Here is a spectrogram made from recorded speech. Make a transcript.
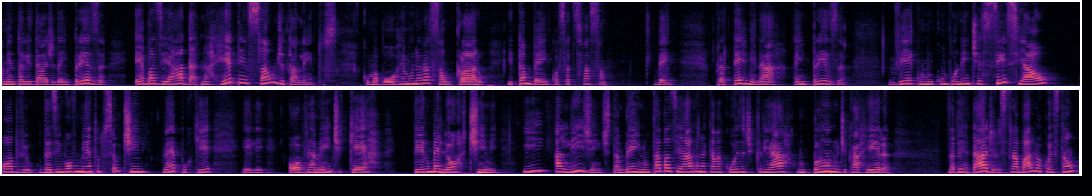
A mentalidade da empresa é baseada na retenção de talentos, com uma boa remuneração, claro, e também com a satisfação. Bem, para terminar, a empresa vê como um componente essencial, óbvio, o desenvolvimento do seu time, né? Porque ele, obviamente, quer ter o melhor time. E ali, gente, também não está baseada naquela coisa de criar um plano de carreira. Na verdade, eles trabalham a questão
